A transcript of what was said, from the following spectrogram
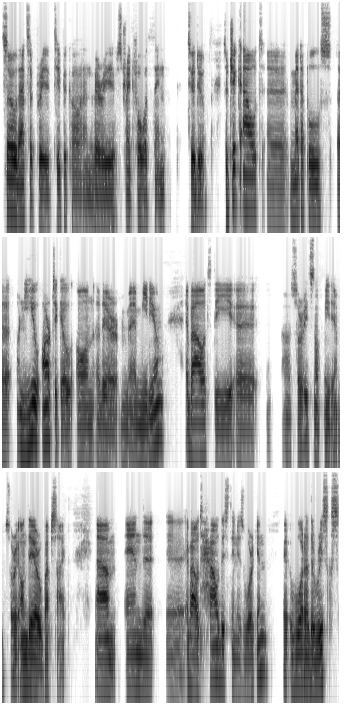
So that's a pretty typical and very straightforward thing to do. So check out uh, Metapool's uh, new article on their uh, Medium about the. Uh, oh, sorry, it's not Medium. Sorry, on their website, um, and uh, about how this thing is working, what are the risks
